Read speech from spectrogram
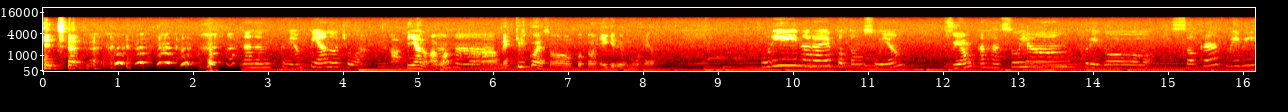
괜찮아 나는 그냥 피아노 좋아. 아 피아노 학원? 아하. 아 멕시코에서 보통 애기들 뭐 해요? 우리나라에 보통 수영, 수영? 아하 수영 그리고 soccer maybe.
